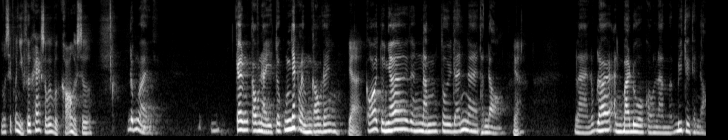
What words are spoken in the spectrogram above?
nó sẽ có nhiều thứ khác so với vượt khó hồi xưa. Đúng rồi. Cái câu này tôi cũng nhắc lại một câu đấy. Dạ. Có tôi nhớ năm tôi đến à, thành đoàn. Dạ. Là lúc đó anh ba đua còn làm bí thư thành đoàn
